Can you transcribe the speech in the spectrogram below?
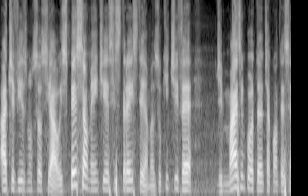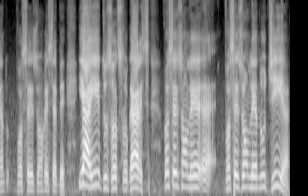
ativismo social, especialmente esses três temas. O que tiver de mais importante acontecendo, vocês vão receber. E aí, dos outros lugares, vocês vão ler, eh, vocês vão ler no dia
